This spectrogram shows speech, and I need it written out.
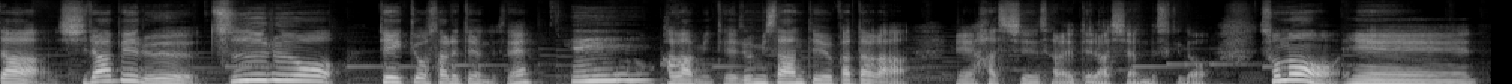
た調べるツールを提供されてるんですね。へえ。鏡てるみさんという方が、えー発信されていらっしゃるんですけど、その、えー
